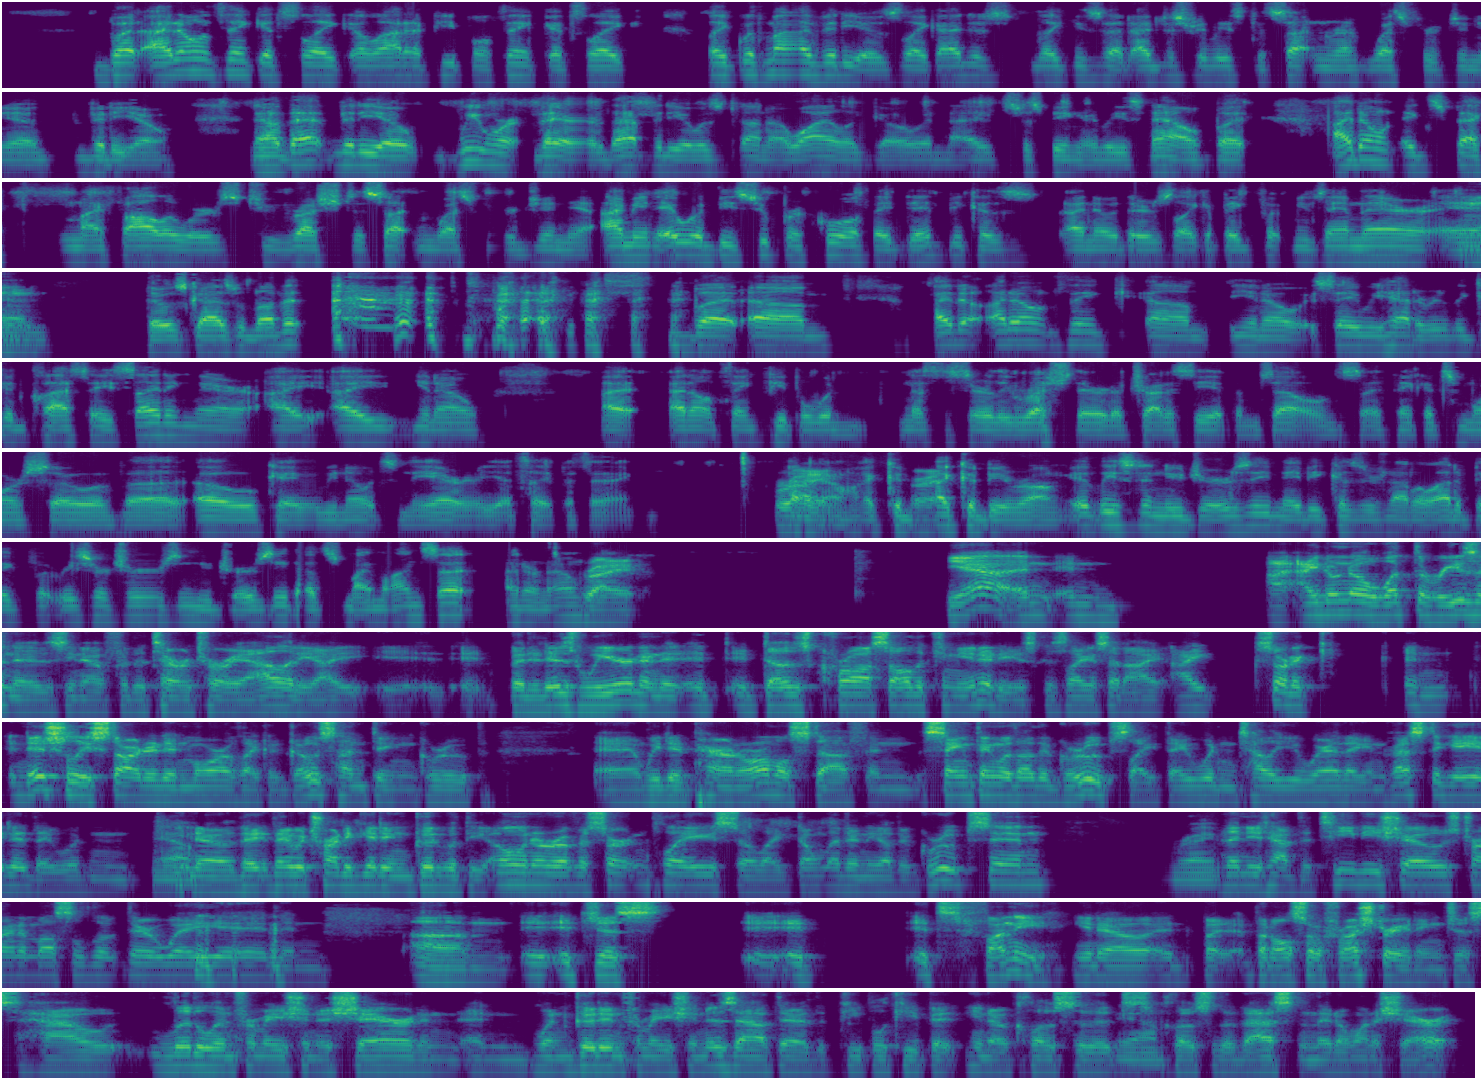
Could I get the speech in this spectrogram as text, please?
but I don't think it's like a lot of people think it's like like with my videos. Like I just like you said, I just released a Sutton, West Virginia video. Now that video, we weren't there. That video was done a while ago, and it's just being released now. But I don't expect my followers to rush to Sutton, West Virginia. I mean, it would be super cool if they did because I know there's like a Bigfoot museum there, and those guys would love it. but, but um I don't I don't think um you know say we had a really good class A sighting there I I you know I I don't think people would necessarily rush there to try to see it themselves I think it's more so of uh oh okay we know it's in the area type of thing I right. know I could right. I could be wrong at least in New Jersey maybe because there's not a lot of Bigfoot researchers in New Jersey that's my mindset I don't know Right. Yeah, and and I, I don't know what the reason is, you know, for the territoriality. I, it, it- but it is weird, and it it, it does cross all the communities because, like I said, I I sort of in, initially started in more of like a ghost hunting group, and we did paranormal stuff, and same thing with other groups. Like they wouldn't tell you where they investigated. They wouldn't, Yeah. you know, they they would try to get in good with the owner of a certain place, so like don't let any other groups in right then you'd have the TV shows trying to muscle th- their way in, and um, it, it just it it's funny, you know, but but also frustrating just how little information is shared, and and when good information is out there, that people keep it, you know, close to the Yeah. close to the vest, and they don't want to share it.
